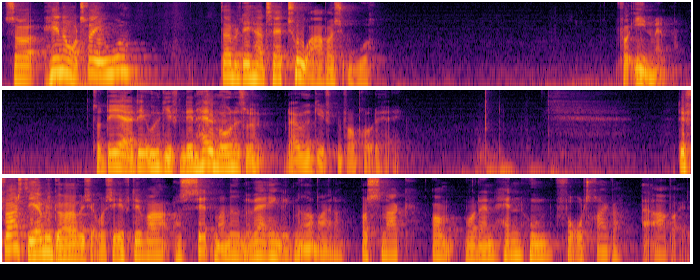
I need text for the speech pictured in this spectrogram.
Så hen over tre uger, der vil det her tage to arbejdsuger for en mand. Så det er, det er udgiften. Det er en halv månedsløn, der er udgiften for at prøve det her af. Det første, jeg ville gøre, hvis jeg var chef, det var at sætte mig ned med hver enkelt medarbejder og snakke om, hvordan han, hun foretrækker at arbejde.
